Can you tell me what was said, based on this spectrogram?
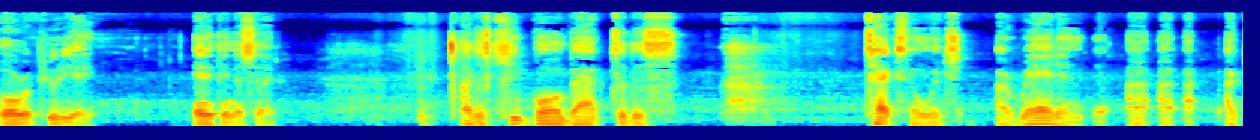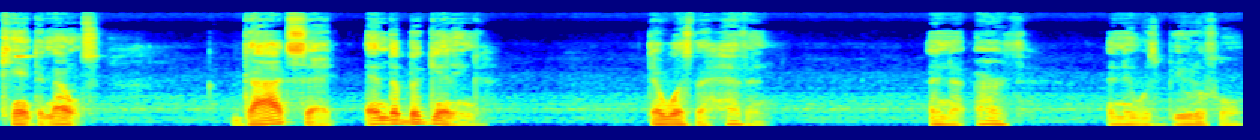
or repudiate anything that's said. I just keep going back to this text in which I read and I, I, I, I can't denounce. God said, In the beginning, there was the heaven and the earth, and it was beautiful.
